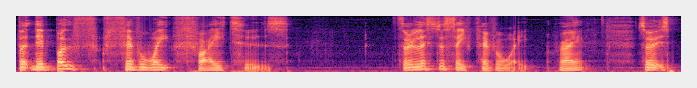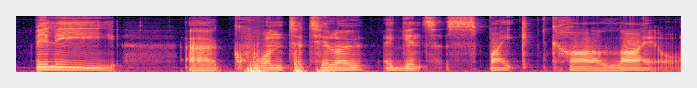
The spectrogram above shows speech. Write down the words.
but they're both featherweight fighters. So let's just say featherweight, right? So it's Billy uh, Quarantillo against Spike Carlyle.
